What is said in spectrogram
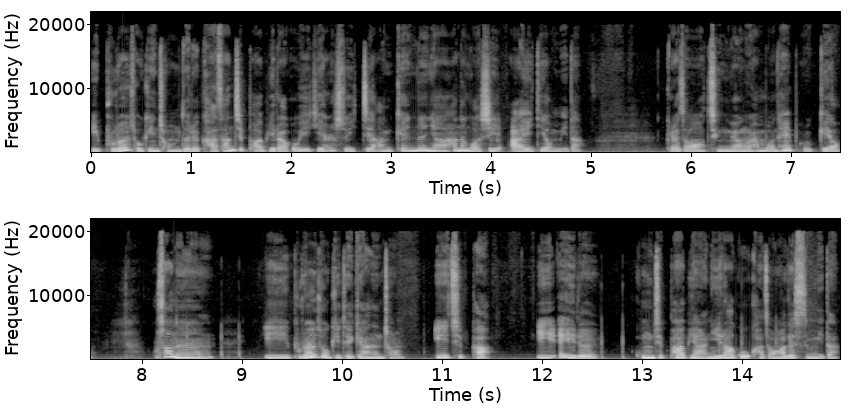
이 불연속인 점들을 가산집합이라고 얘기할 수 있지 않겠느냐 하는 것이 아이디어입니다. 그래서 증명을 한번 해볼게요. 우선은 이 불연속이 되게 하는 점, 이 집합, 이 a를 공집합이 아니라고 가정하겠습니다.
